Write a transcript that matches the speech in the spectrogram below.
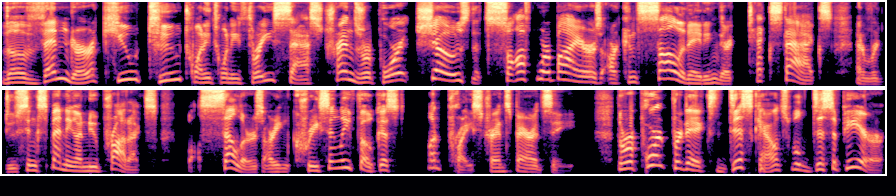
The Vendr Q2 2023 SaaS Trends Report shows that software buyers are consolidating their tech stacks and reducing spending on new products, while sellers are increasingly focused on price transparency. The report predicts discounts will disappear,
